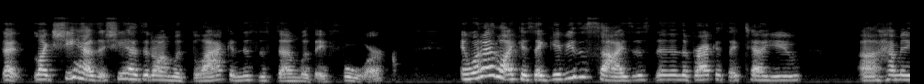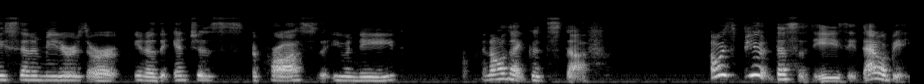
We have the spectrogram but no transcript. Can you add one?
That like she has it, she has it on with black, and this is done with a four. And what I like is they give you the sizes, then in the brackets they tell you uh, how many centimeters or you know the inches across that you need, and all that good stuff. Oh, it's beautiful. This is easy. That would be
